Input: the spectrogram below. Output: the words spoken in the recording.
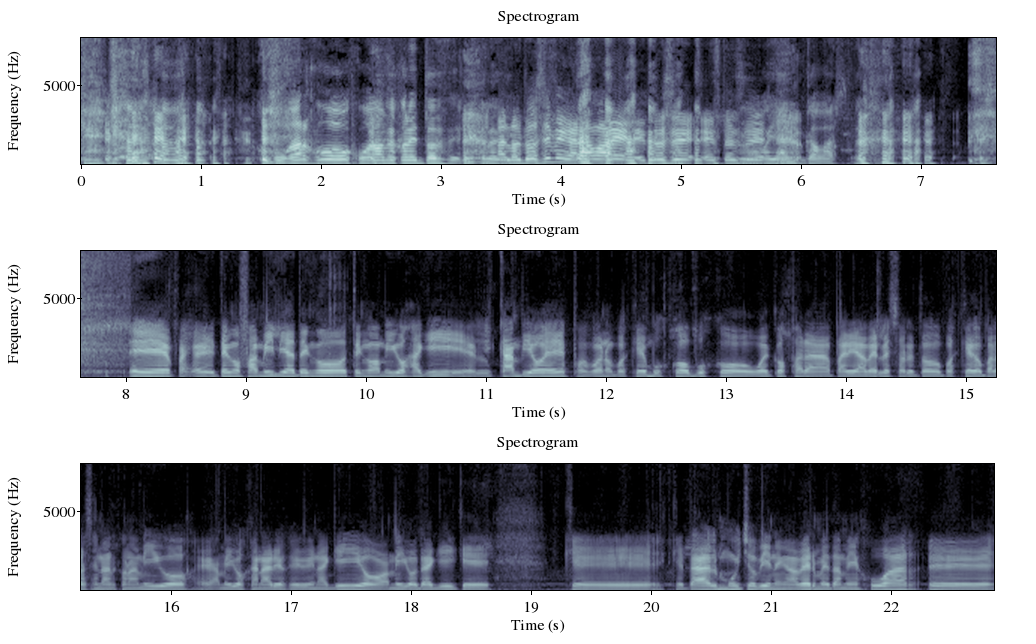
Jugar juego, jugaba mejor entonces. lo A los 12 me ganaba él, entonces, entonces Luego ya nunca vas. eh, pues, eh, tengo familia, tengo, tengo amigos aquí. El cambio es, pues bueno, pues que busco, busco huecos para, para ir a verles, sobre todo pues quedo para cenar con amigos, eh, amigos canarios que viven aquí o amigos de aquí que, que, tal, muchos vienen a verme también jugar. eh,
